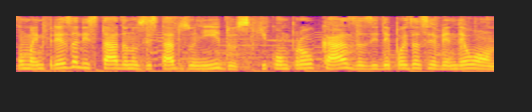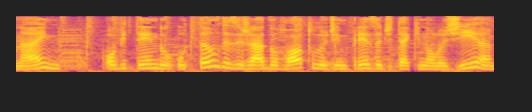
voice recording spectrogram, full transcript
uma empresa listada nos Estados Unidos que comprou casas e depois as revendeu online, obtendo o tão desejado rótulo de empresa de tecnologia,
